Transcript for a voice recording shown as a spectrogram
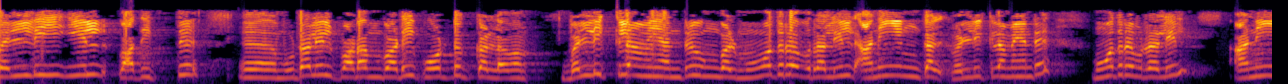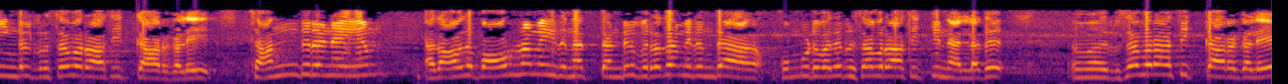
வெள்ளியில் வதித்து உடலில் படம்படி போட்டுக்கொள்ளவும் வெள்ளிக்கிழமை அன்று உங்கள் மோதிர விரலில் அணியுங்கள். வெள்ளிக்கிழமை அன்று மோதிர விரலில் அணியுங்கள் ரிசவராசிக்கார்களே சந்திரனையும் அதாவது பௌர்ணமி தினத்தன்று விரதம் இருந்து கும்பிடுவது ரிசர்வ ராசிக்கு நல்லது. ரிசவராசிக்காரர்களே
